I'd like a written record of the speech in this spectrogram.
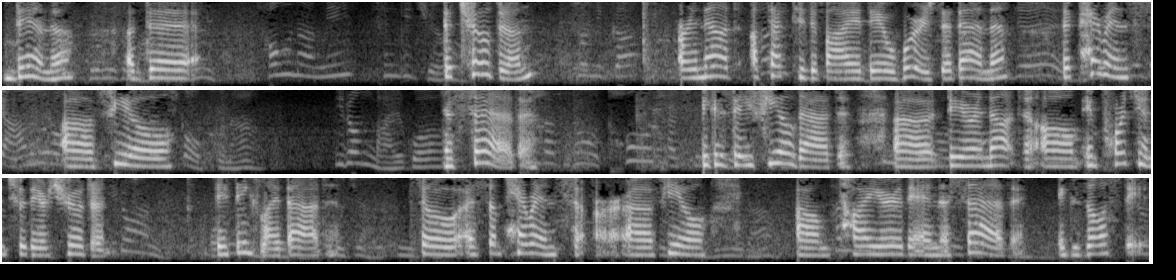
Then uh, the the children are not affected by their words. Then the parents uh, feel sad because they feel that uh, they are not um, important to their children. They think like that. So uh, some parents are, uh, feel um, tired and sad, exhausted.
